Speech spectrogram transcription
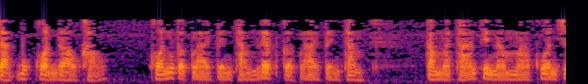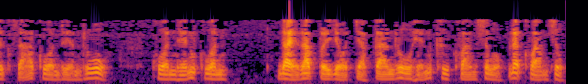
สัตว์บุคคลเราเขา ขนก็กลายเป็นธรรม เล็บก็กลายเป็นธรรม กรรมฐานที่นำมาควรศึกษาควรเรียนรู้ ควรเห็นควรได้รับประโยชน์จากการรู้เห็นคือความสงบและความสุข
